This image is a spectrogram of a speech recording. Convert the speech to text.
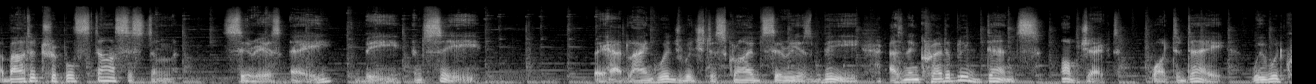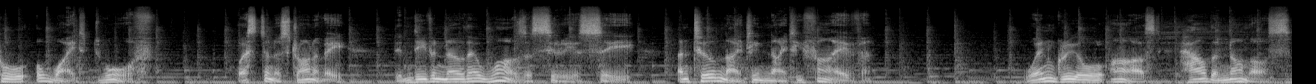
about a triple star system, Sirius A, B, and C. They had language which described Sirius B as an incredibly dense object, what today we would call a white dwarf. Western astronomy didn't even know there was a Sirius C until 1995. When Griaule asked how the Nommos,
